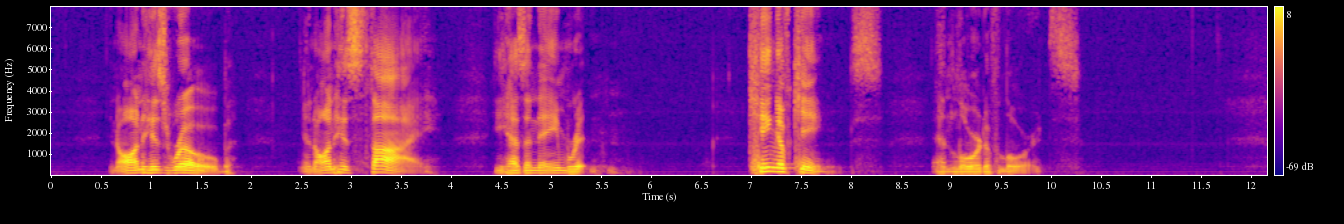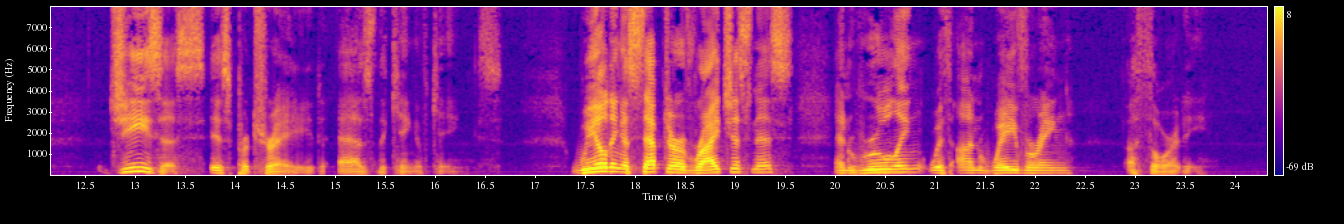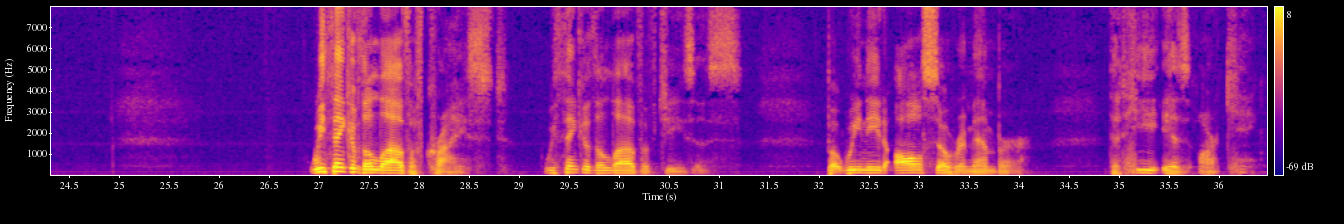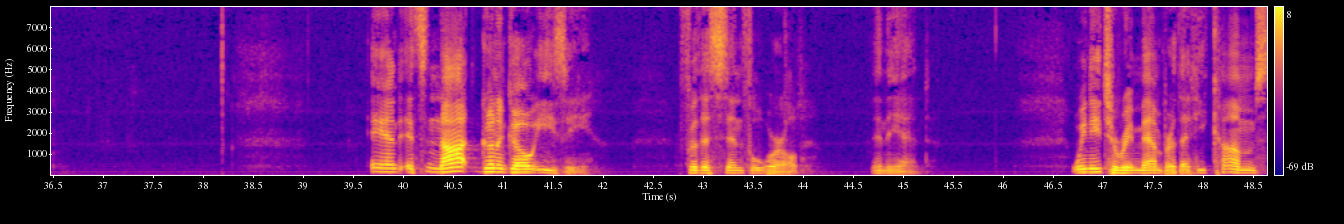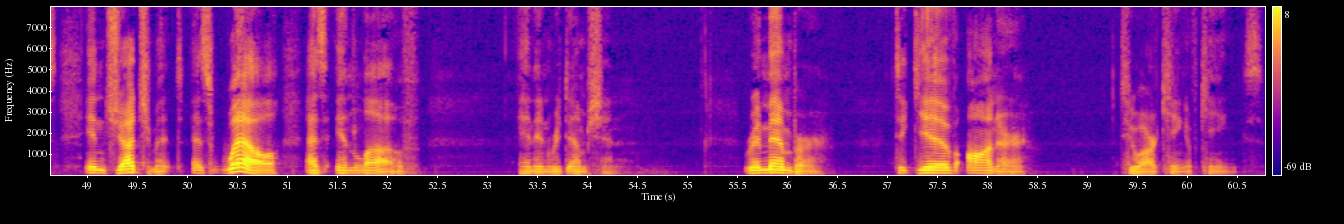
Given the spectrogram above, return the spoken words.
and on his robe and on his thigh, he has a name written King of Kings and Lord of Lords. Jesus is portrayed as the King of Kings, wielding a scepter of righteousness and ruling with unwavering authority. We think of the love of Christ we think of the love of Jesus. But we need also remember that he is our king. And it's not going to go easy for this sinful world in the end. We need to remember that he comes in judgment as well as in love and in redemption. Remember to give honor to our King of Kings.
